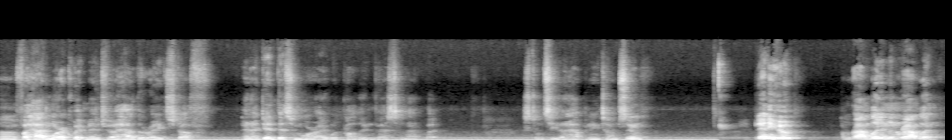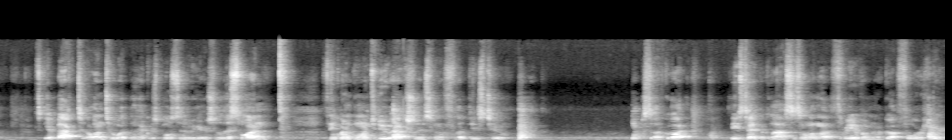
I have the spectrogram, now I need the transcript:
Uh, if I had more equipment, if I had the right stuff, and I did this more, I would probably invest in that. But I just don't see that happening anytime soon. But anywho, I'm rambling and rambling. Let's get back to, on to what the heck we're supposed to do here. So this one, I think what I'm going to do actually is going to flip these two. So I've got these type of glasses. I've only got three of them and I've got four here.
